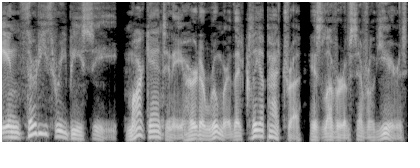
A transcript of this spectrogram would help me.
In 33 BC, Mark Antony heard a rumor that Cleopatra, his lover of several years,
